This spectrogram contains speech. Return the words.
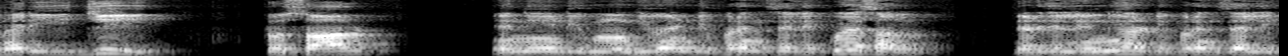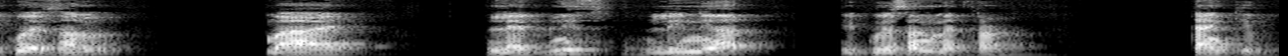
very easy to solve any given differential equation that is a linear differential equation by Leibnitz linear equation method. Thank you.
